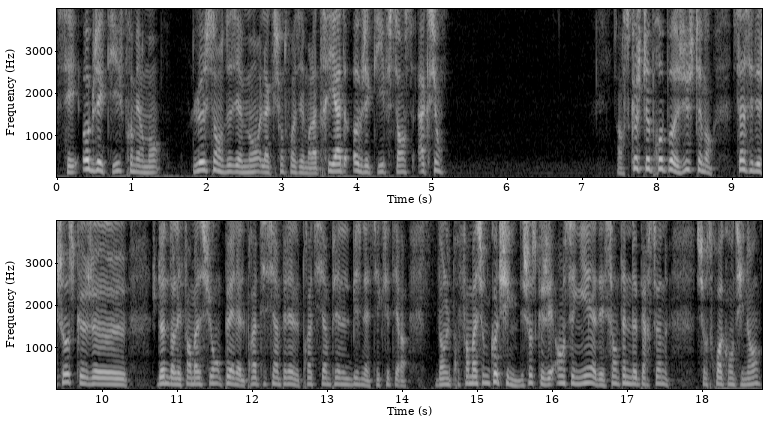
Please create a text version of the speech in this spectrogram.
c'est objectif premièrement, le sens deuxièmement, l'action troisièmement, la triade objectif, sens, action. Alors ce que je te propose justement, ça c'est des choses que je, donne dans les formations PNL, praticien PNL, praticien PNL business, etc. Dans les formations de coaching, des choses que j'ai enseignées à des centaines de personnes sur trois continents,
